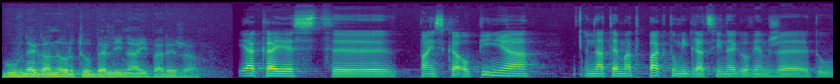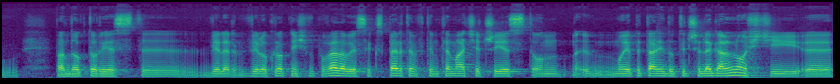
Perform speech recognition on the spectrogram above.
głównego nurtu Berlina i Paryża. Jaka jest y, Pańska opinia na temat paktu migracyjnego? Wiem, że tu Pan doktor jest, y, wiele, wielokrotnie się wypowiadał, jest ekspertem w tym temacie. Czy jest on, y, moje pytanie dotyczy legalności y,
